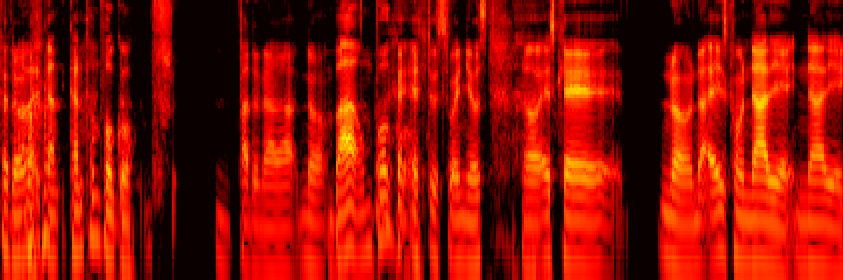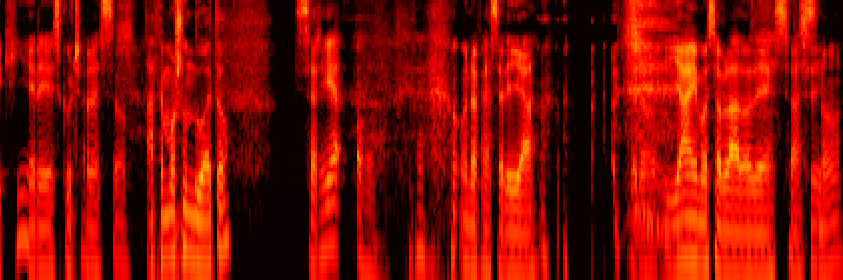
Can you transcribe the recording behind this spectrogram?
Pero A ver, can- canta un poco. Para nada, no. Va, un poco. en tus sueños. No, es que no, no, es como nadie, nadie quiere escuchar eso. ¿Hacemos un dueto? Sería oh, una pesadilla. Pero ya hemos hablado de esas, Sí. ¿no?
